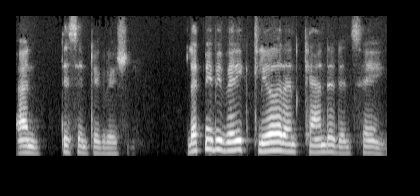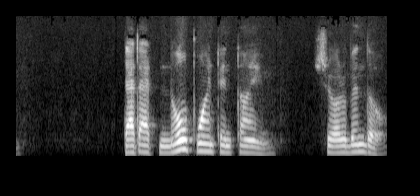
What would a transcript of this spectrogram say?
and disintegration. Let me be very clear and candid in saying that at no point in time Sri Aurobindo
